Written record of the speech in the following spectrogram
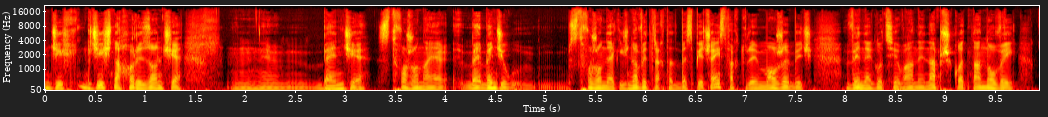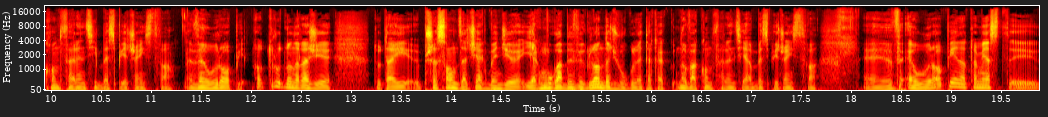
gdzieś, gdzieś na horyzoncie mm, będzie, stworzona, będzie stworzony jakiś nowy traktat bezpieczeństwa, który może być wynegocjowany na przykład na nowej konferencji bezpieczeństwa w Europie. No, trudno na razie tutaj przesądzać, jak, będzie, jak mogłaby wyglądać w ogóle taka nowa konferencja bezpieczeństwa e, w Europie, natomiast y,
